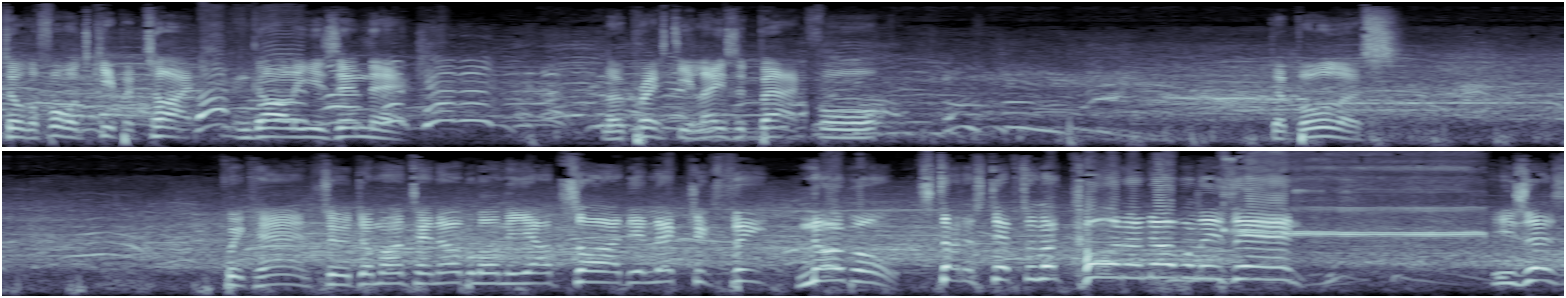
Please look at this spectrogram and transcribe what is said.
Still the forwards keep it tight. Ngali is in there. Lopresti lays it back for the Bullers. Quick hand to DeMonte Noble on the outside. The electric feet. Noble. Stutter steps in the corner. Noble is in. He's as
